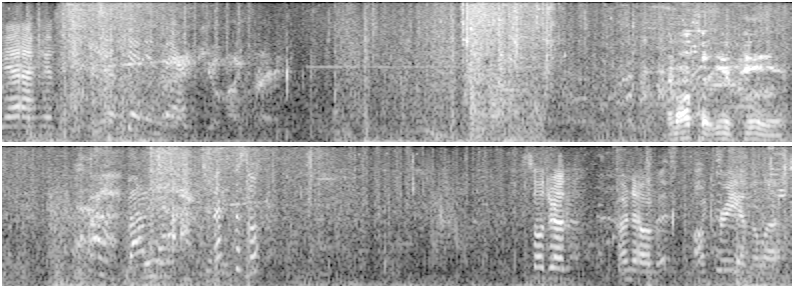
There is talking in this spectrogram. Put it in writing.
Yeah, he has And also EMP. That's Soldier on. Oh no, McCree on the left.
